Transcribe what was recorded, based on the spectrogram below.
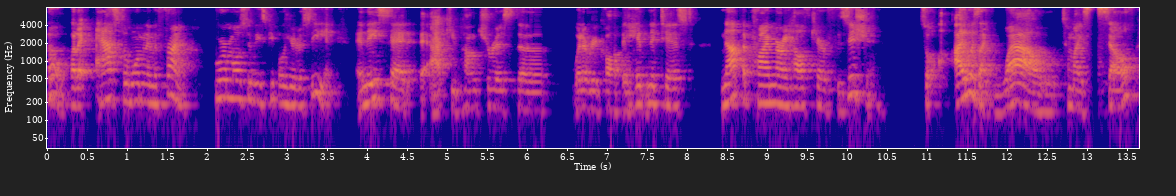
No, but I asked the woman in the front, who are most of these people here to see? And they said the acupuncturist, the whatever you call it, the hypnotist, not the primary healthcare physician. So I was like, wow, to myself,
